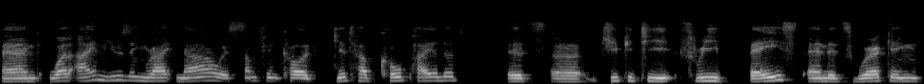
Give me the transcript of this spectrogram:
And what I'm using right now is something called GitHub Copilot. It's uh, GPT-3 based and it's working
